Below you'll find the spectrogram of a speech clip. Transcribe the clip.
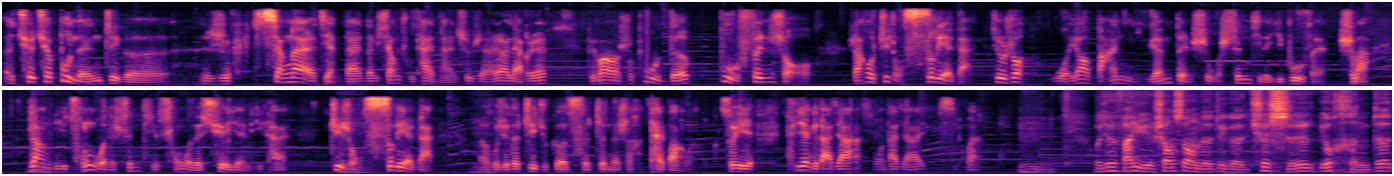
呃，却却不能这个。就是相爱简单，但是相处太难，是不是？让两个人，比方说不得不分手，然后这种撕裂感，就是说我要把你原本是我身体的一部分，是吧？让你从我的身体、从我的血液离开，这种撕裂感，呃，我觉得这句歌词真的是太棒了，所以推荐给大家，希望大家喜欢。嗯，我觉得法语双颂的这个确实有很多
